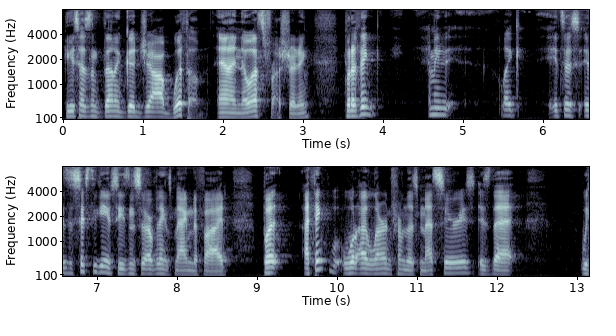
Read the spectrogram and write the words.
He just hasn't done a good job with them, and I know that's frustrating. But I think, I mean, like it's a it's a sixty game season, so everything's magnified. But I think what I learned from this Mets series is that we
